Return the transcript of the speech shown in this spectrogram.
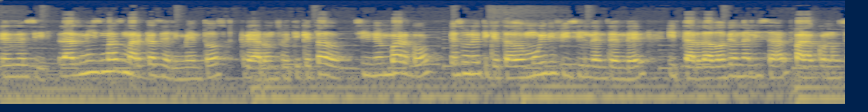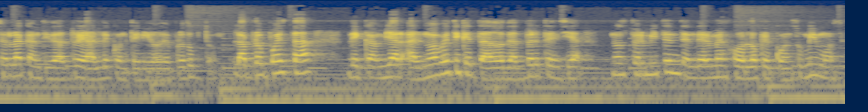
es decir, las mismas marcas de alimentos crearon su etiquetado. Sin embargo, es un etiquetado muy difícil de entender y tardado de analizar para conocer la cantidad real de contenido de producto. La propuesta de cambiar al nuevo etiquetado de advertencia nos permite entender mejor lo que consumimos,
